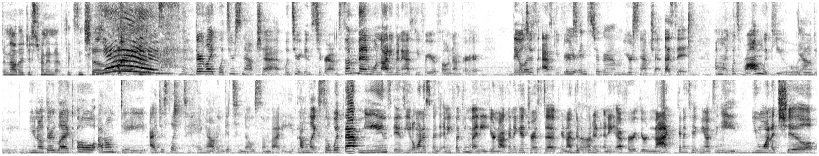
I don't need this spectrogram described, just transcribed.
And now they're just trying to Netflix and chill. Yes. They're like, what's your Snapchat? What's your Instagram? Some men will not even ask you for your phone number. They'll What- just ask you for, for your, your Instagram. your Snapchat. That's it. I'm like, what's wrong with you? What are you doing? You know, they're like, oh, I don't date. I just like to hang out and get to know somebody. I'm like, so what that means is you don't want to spend any fucking money. You're not going to get dressed up. You're not going to Yeah. put in any effort. You're not going to take me out to eat. Mm-hmm. You want to chill.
